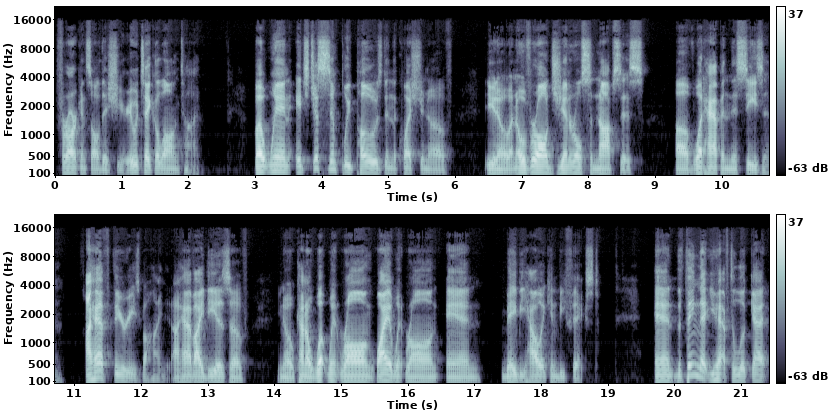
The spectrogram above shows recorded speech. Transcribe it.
for Arkansas this year. It would take a long time. But when it's just simply posed in the question of, you know, an overall general synopsis of what happened this season, I have theories behind it. I have ideas of, you know, kind of what went wrong, why it went wrong, and maybe how it can be fixed. And the thing that you have to look at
